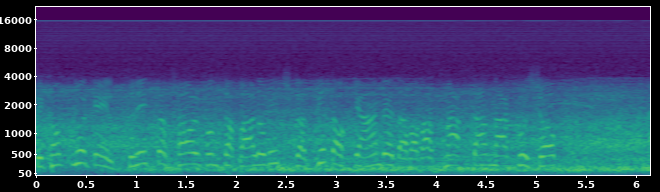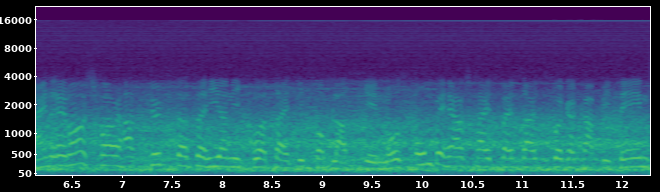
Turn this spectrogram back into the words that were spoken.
Bekommt nur Geld. Zunächst das Foul von Tabalovic. Das wird auch geahndet. Aber was macht dann Markus Schopp? Ein Revanchefoul hat Glück, dass er hier nicht vorzeitig vom Platz gehen muss. Unbeherrschtheit beim Salzburger Kapitän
